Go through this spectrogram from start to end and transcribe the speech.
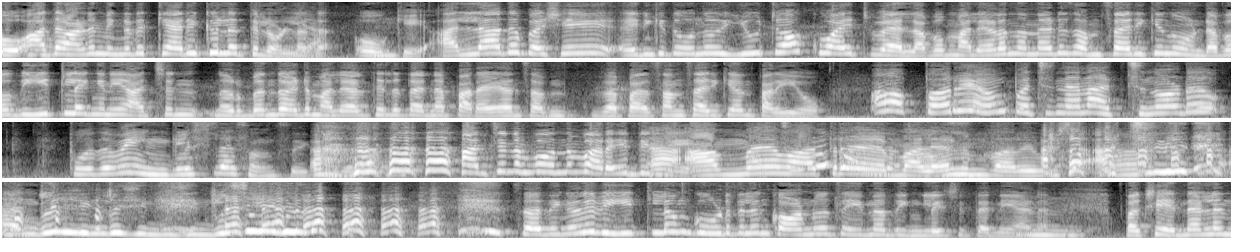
ഓ അതാണ് നിങ്ങളുടെ കരിക്കുലത്തിലുള്ളത് ഓക്കെ അല്ലാതെ പക്ഷേ എനിക്ക് തോന്നുന്നു യു ടോക്ക് വൈറ്റ് വെൽ അപ്പൊ മലയാളം നന്നായിട്ട് സംസാരിക്കുന്നുണ്ട്. അപ്പൊ വീട്ടിലെങ്ങനെയാ അച്ഛൻ നിർബന്ധമായിട്ട് മലയാളത്തിൽ തന്നെ പറയാൻ സംസാരിക്കാൻ പറയോ? ആ പറയാം. പക്ഷെ ഞാൻ അച്ഛനോട് പൊതുവെ ഇംഗ്ലീഷിലാ സംസാരിക്കുന്നത്. അച്ഛനപ്പോ ഒന്നും പറയത്തില്ല? അമ്മയെ മാത്രമേ മലയാളം പറയും. English English English English. So നിങ്ങൾ വീട്ടിലും കൂടുതലും കോൺവേഴ്സ് ചെയ്യുന്നത് ഇംഗ്ലീഷിൽ തന്നെയാണ്. പക്ഷെ എന്നാലും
